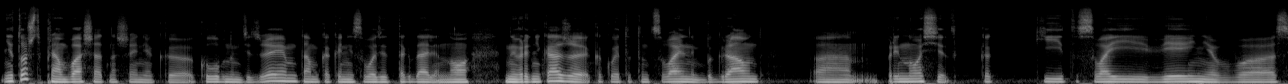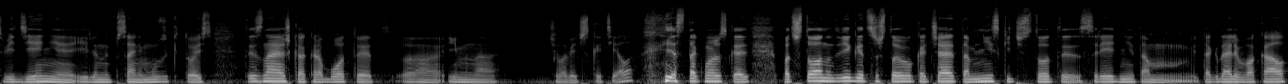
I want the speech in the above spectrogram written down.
не то, что прям ваше отношение к клубным диджеям, там, как они сводят и так далее, но наверняка же какой-то танцевальный бэкграунд а, приносит какие-то свои веяния в сведении или написании музыки. То есть ты знаешь, как работает э, именно человеческое тело, если так можно сказать, под что оно двигается, что его качает, там низкие частоты, средние там и так далее, вокал.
